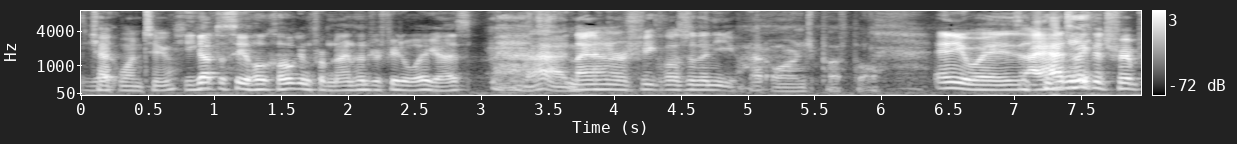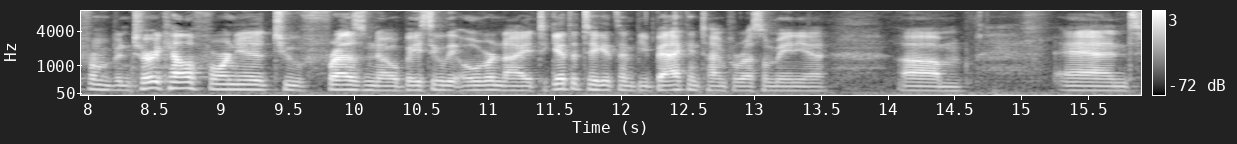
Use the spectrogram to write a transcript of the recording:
Check Yep. one, two. He got to see Hulk Hogan from 900 feet away, guys. Rad. 900 feet closer than you. That orange puffball. Anyways, I had to make the trip from Ventura, California to Fresno, basically overnight, to get the tickets and be back in time for WrestleMania. Um, and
